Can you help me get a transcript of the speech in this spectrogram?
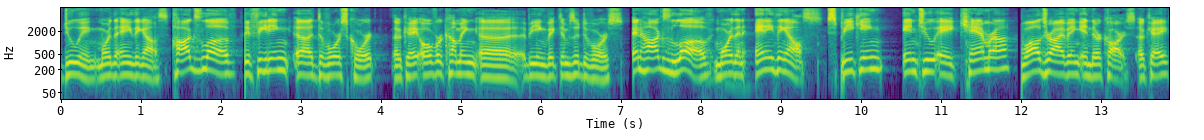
doing more than anything else? Hogs love defeating uh, divorce court. Okay, overcoming uh, being victims of divorce, and Hogs love more than anything else speaking into a camera while driving in their cars. Okay.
